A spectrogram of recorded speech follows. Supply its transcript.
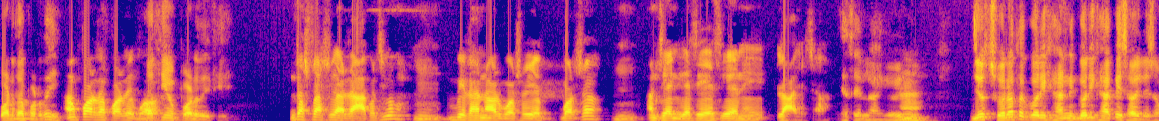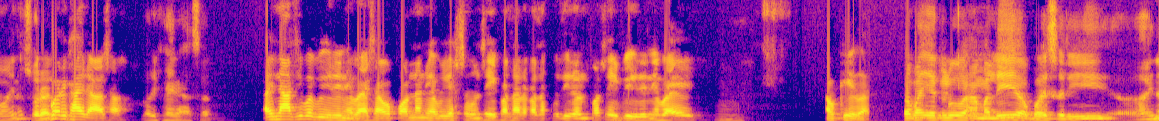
पढ्दा पढ्दै? पढ्दा पढ्दै भयो। कतिमा पढ्दै थिए? दस पास गरेर आएको थियो। विधानहरू वर्ष एक वर्ष। अनि त्यहाँनिर चाहिँ अनि लागेछ। यतै लाग्यो है? जो छोरा त गरी खाने गरी खाएकै छ अहिलेसम्म होइन छोरा? गरी खाइरहेछ गरी खाइरहेको छ। अहिले नाति पो बिग्रिने भएछ। अब पढ्न नि अब यस्तो हुन्छ कता र कता कुदिरहनु पर्छ बिग्रिने भए। अब के गर्नु? तपाईँ एक्लो आमाले अब यसरी होइन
